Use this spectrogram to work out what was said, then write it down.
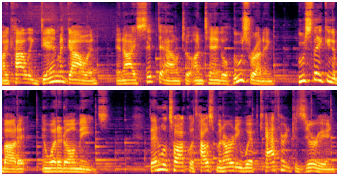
My colleague Dan McGowan and I sit down to untangle who's running, who's thinking about it, and what it all means. Then we'll talk with House Minority Whip Katherine Kazarian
